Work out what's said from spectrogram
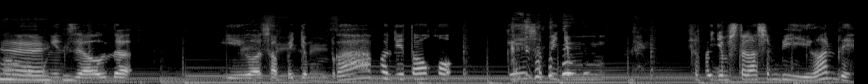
Eh, ngomongin Zelda. Gila sampai jam berapa di toko? Kayaknya sampai jam sampai jam setengah sembilan deh.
